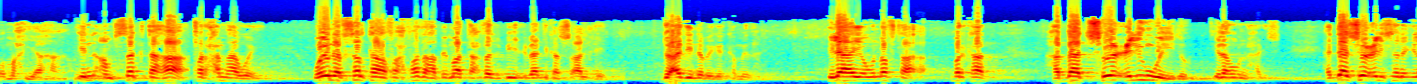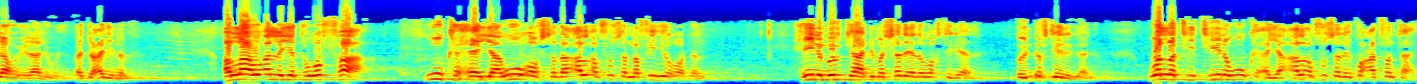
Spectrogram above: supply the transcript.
wa maxyaaha in amsaktahaa farxamhaa wey. Wain arsaltahaa faxfadhaa bimaa taxfadu bihi cibaadika asaalixiin ducadii nabiga ka mid ahay ilaahay ou nafta markaad haddaad soo celin weydo ilah u naxariiso haddaad soo celisana ilaahu ilaali wey waa ducadii nabiga allahu alla yatawafaa wuu kaxeeyaa wuu oofsadaa alanfusa nafihii oo dhan xiina mowtihaa dhimashadeeda waktigeeda oo nafteeda gaano walatii tiina wuu kaxeeyaa alanfusaday ku cadfan tahay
